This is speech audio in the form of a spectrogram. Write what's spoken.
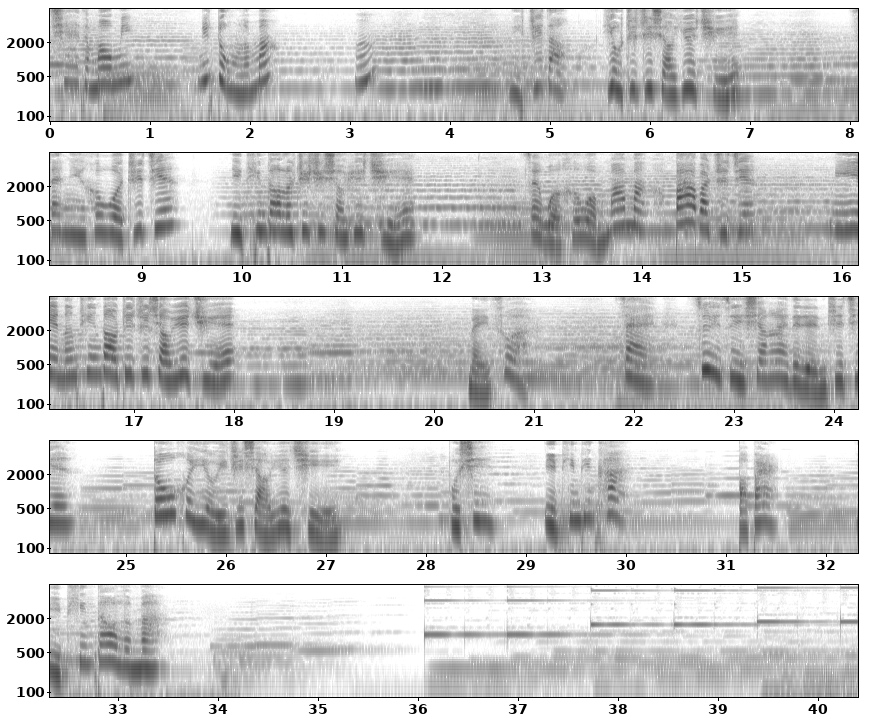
亲爱的猫咪。”你懂了吗？有这支小乐曲，在你和我之间，你听到了这支小乐曲；在我和我妈妈、爸爸之间，你也能听到这支小乐曲。没错，在最最相爱的人之间，都会有一支小乐曲。不信，你听听看。宝贝儿，你听到了吗？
